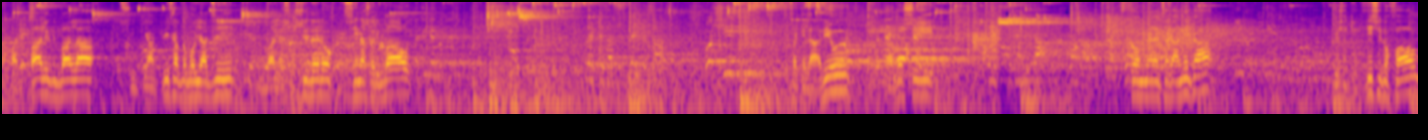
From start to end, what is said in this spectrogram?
Θα πάρει πάλι την μπάλα Σουτιατής από τον Μπογιατζή Βάλει στο σίδερο, Χρυσίνα στο rebound. Τσακελαρίου θα δώσει στον ε, Τσακανίκα. Ο οποίος θα κερδίσει το φάουλ.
